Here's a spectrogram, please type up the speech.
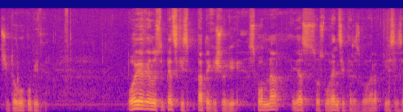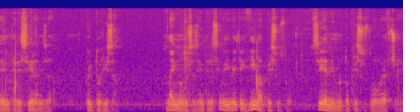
чито го купивме. Овие велосипедски патеки што ги спомна, јас со словенците разговарав, тие се заинтересирани за тој туризам најмногу се заинтересирани и веќе ги има присуство. Сијанивното присуство во Евчари.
